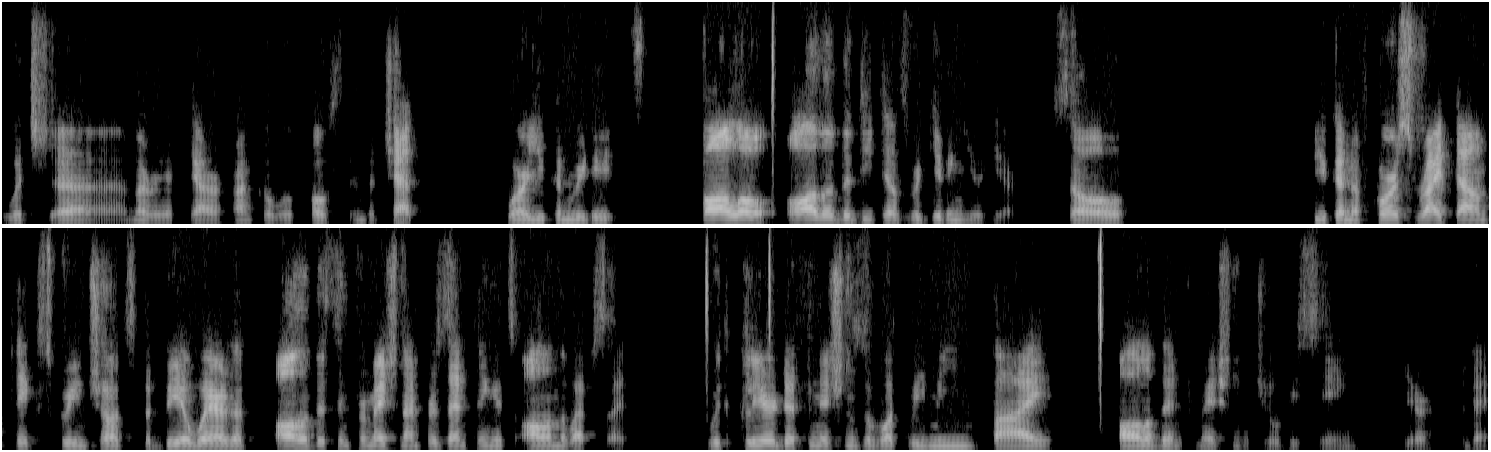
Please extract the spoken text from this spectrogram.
which uh, Maria Chiara Franco will post in the chat, where you can really follow all of the details we're giving you here. So you can, of course, write down, take screenshots, but be aware that all of this information I'm presenting, it's all on the website with clear definitions of what we mean by all of the information which you'll be seeing here today.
